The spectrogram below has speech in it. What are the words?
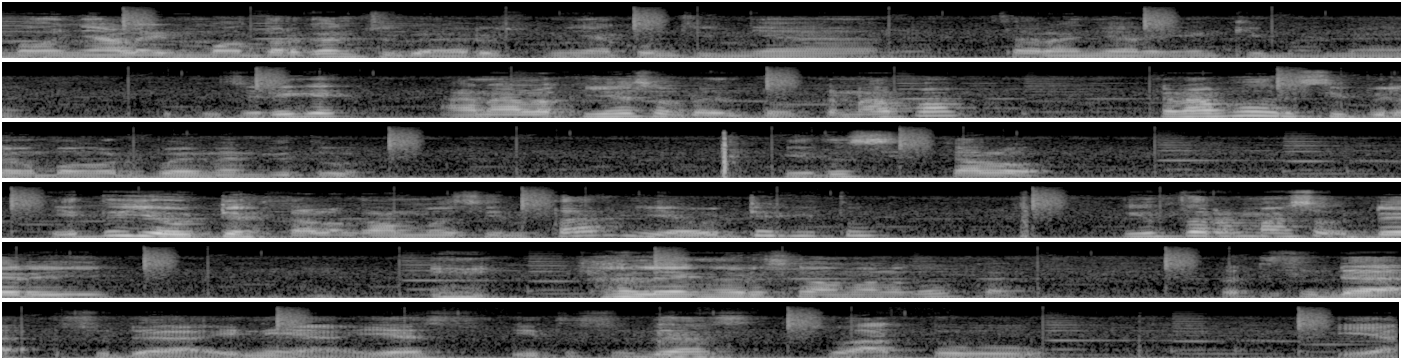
mau nyalain motor kan juga harus punya kuncinya cara nyalainnya gimana gitu. Jadi kayak analoginya seperti itu. Kenapa kenapa harus dibilang pengorbanan gitu loh? Itu sih kalau itu ya udah. Kalau kamu cinta ya udah itu itu termasuk dari hal yang harus kamu lakukan Berarti sudah sudah ini ya, ya itu sudah suatu ya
